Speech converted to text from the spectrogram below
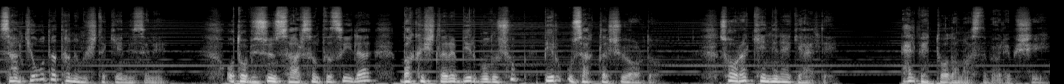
Sanki o da tanımıştı kendisini. Otobüsün sarsıntısıyla bakışları bir buluşup bir uzaklaşıyordu. Sonra kendine geldi. Elbette olamazdı böyle bir şey.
